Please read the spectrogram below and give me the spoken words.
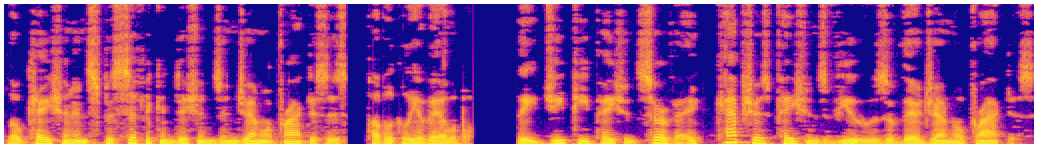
location, and specific conditions in general practices publicly available. The GP Patient Survey captures patients' views of their general practice.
